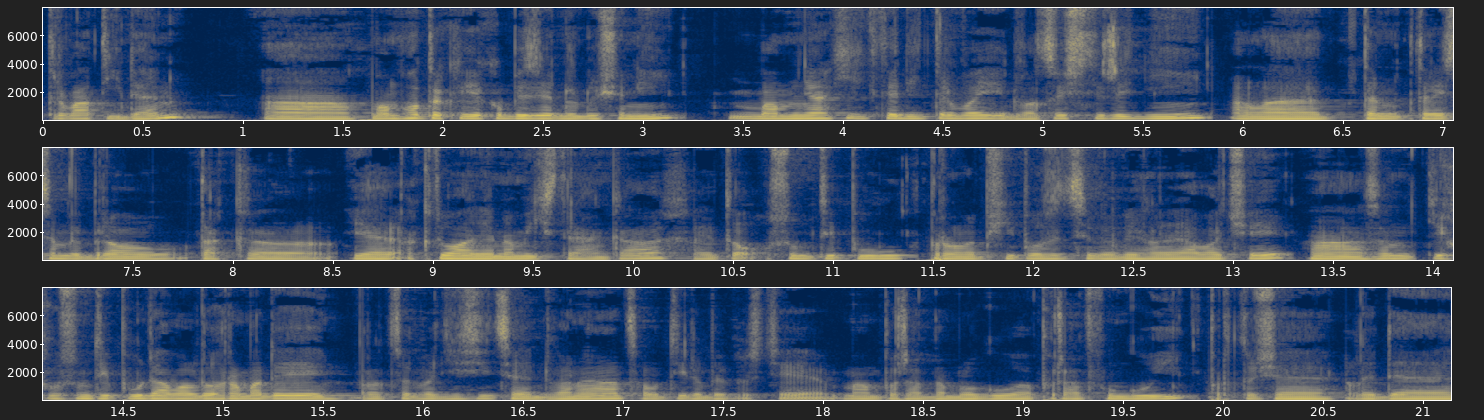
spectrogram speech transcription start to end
trvá týden a mám ho taky jakoby zjednodušený, Mám nějaký, který trvají 24 dní, ale ten, který jsem vybral, tak eh, je aktuálně na mých stránkách. Je to 8 typů pro lepší pozici ve vyhledávači a jsem těch 8 typů dával dohromady v roce 2012 a od té doby prostě mám pořád na blogu a pořád fungují, protože lidé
